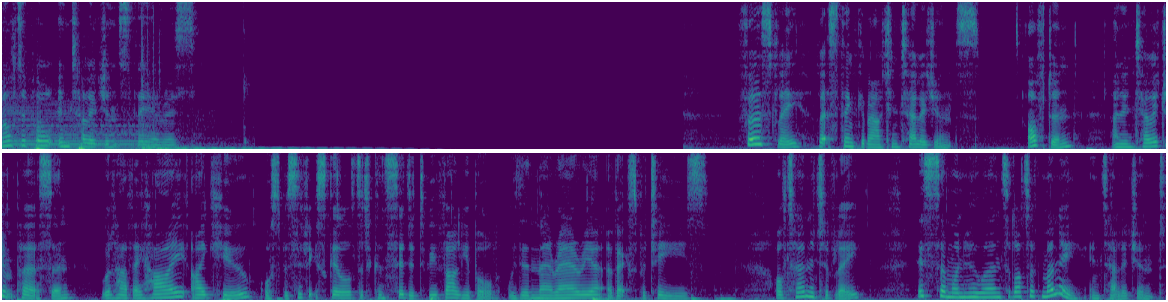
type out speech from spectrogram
Multiple intelligence theories. Firstly, let's think about intelligence. Often, an intelligent person will have a high IQ or specific skills that are considered to be valuable within their area of expertise. Alternatively, is someone who earns a lot of money intelligent?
